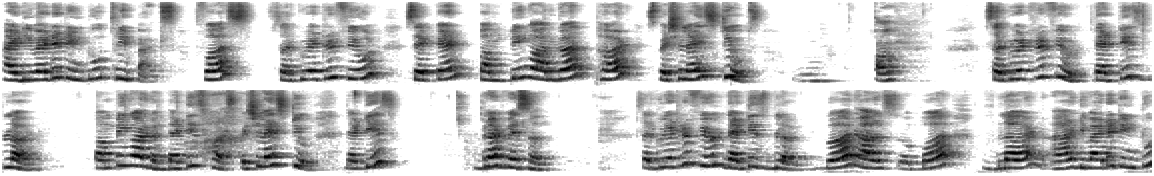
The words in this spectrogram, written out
I divided into three parts. First circulatory fluid. Second pumping organ. Third specialized tubes. Uh, circulatory fluid that is blood. Pumping organ that is heart. Specialized tube that is blood vessel circulatory fluid that is blood. Blood also blood, blood are divided into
